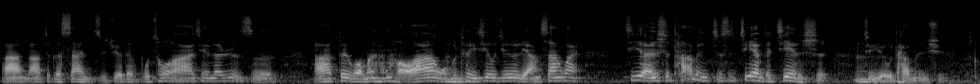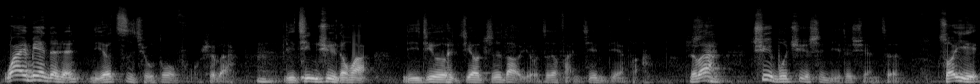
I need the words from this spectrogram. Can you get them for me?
啊，拿这个扇子觉得不错啊，现在日子啊对我们很好啊，我们退休金两三万，既然是他们就是这样的见识，就由他们去。外面的人你要自求多福是吧？嗯，你进去的话，你就要知道有这个反间谍法，是吧？去不去是你的选择。所以，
